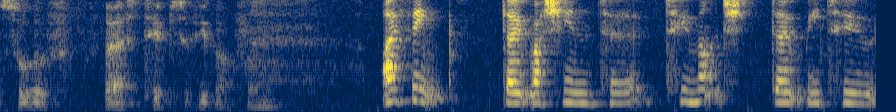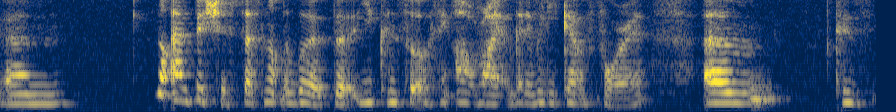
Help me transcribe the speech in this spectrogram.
sort of first tips have you got for them? I think don't rush into too much. Don't be too um, not ambitious. That's not the word, but you can sort of think, oh right, I'm going to really go for it, because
